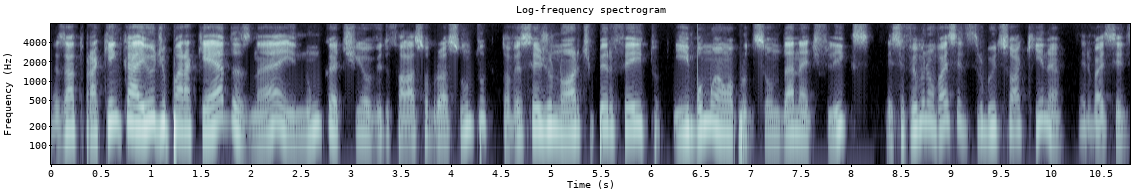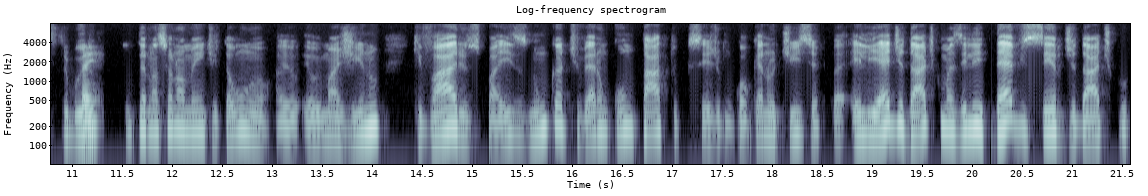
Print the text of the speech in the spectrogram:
Exato. Para quem caiu de paraquedas, né, e nunca tinha ouvido falar sobre o assunto, talvez seja o norte perfeito. E como é uma produção da Netflix, esse filme não vai ser distribuído só aqui, né? Ele vai ser distribuído Sim. internacionalmente. Então, eu, eu imagino que vários países nunca tiveram contato, que seja com qualquer notícia. Ele é didático, mas ele deve ser didático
